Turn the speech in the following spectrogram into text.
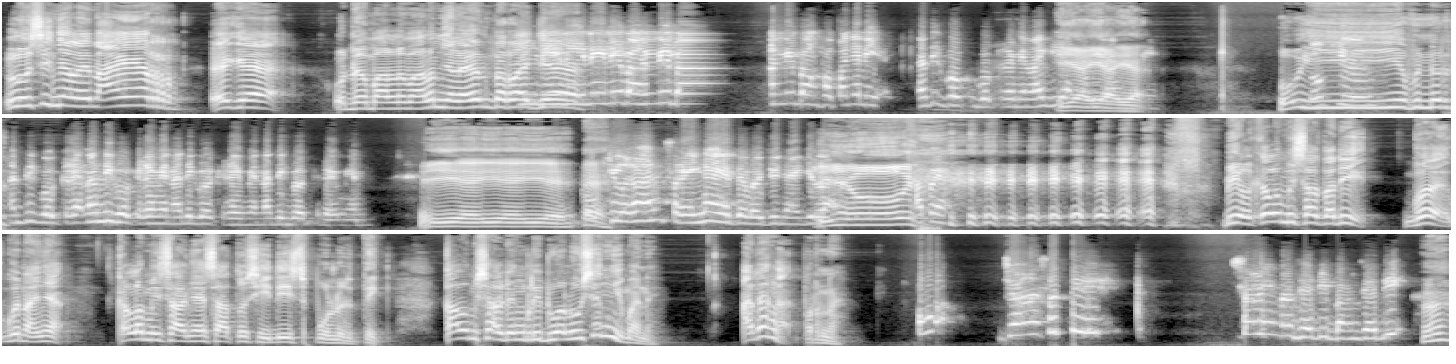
Lu sih nyalain air. Eh gak? Udah malam-malam nyalain ntar Ini aja. nih, nih, nih bang, nih bang. Ini bang fotonya nih. Nanti gue gue kirimin lagi Iya, ya. iya, lihat iya. Oh Gokil. iya bener. Nanti gue kirimin, nanti gue kirimin, nanti gue kirimin, nanti gue kirimin. Iya iya iya. Eh. Gokil kan, seringnya itu bajunya gila. Yo. Apa ya? Bill, kalau misal tadi gue gue nanya, kalau misalnya satu CD 10 detik, kalau misal ada yang beli dua lusin gimana? Ada nggak pernah? Oh, jangan sedih. Sering terjadi bang. Jadi Hah?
